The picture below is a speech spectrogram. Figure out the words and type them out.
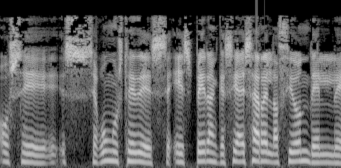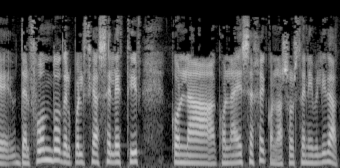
o se, según ustedes esperan que sea esa relación del, eh, del fondo, del Wealthia Selective, con la, con la ESG, con la sostenibilidad?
